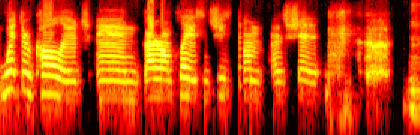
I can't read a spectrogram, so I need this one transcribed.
went through college and got her own place, and she's dumb as shit.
